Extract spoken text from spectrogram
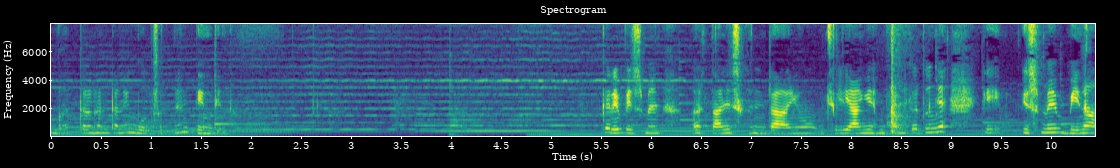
बहत्तर घंटा नहीं बोल सकते हैं तीन दिन। करीब इसमें अड़तालीस घंटा यूँ चलिए आगे हम बात कर देंगे कि इसमें बिना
